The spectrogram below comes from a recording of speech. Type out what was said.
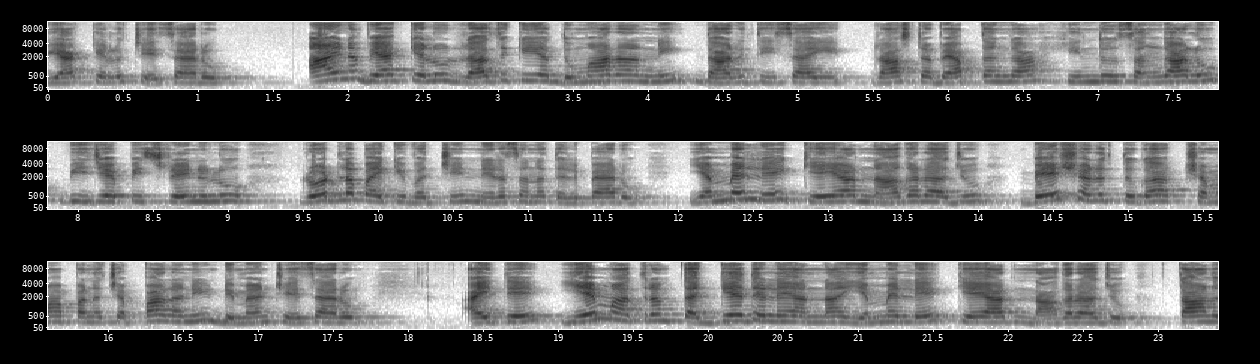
వ్యాఖ్యలు చేశారు. ఆయన వ్యాఖ్యలు రాజకీయ దుమారాన్ని దారితీశాయి. రాష్ట్ర వ్యాప్తంగా హిందూ సంఘాలు బీజేపీ శ్రేణులు రోడ్లపైకి వచ్చి నిరసన తెలిపారు. ఎమ్మెల్యే కేఆర్ నాగరాజు బేషరత్తుగా క్షమాపణ చెప్పాలని డిమాండ్ చేశారు. అయితే ఏమాత్రం తగ్గేదేలే అన్న ఎమ్మెల్యే కేఆర్ నాగరాజు. తాను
